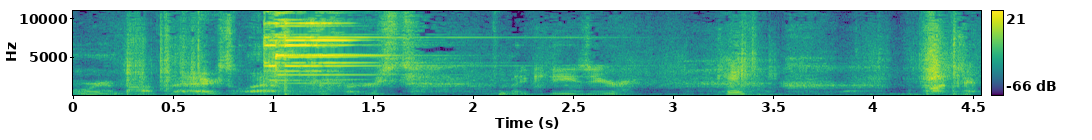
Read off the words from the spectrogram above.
We're gonna pop the axle out first. Make it easier. Okay. Watch it.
